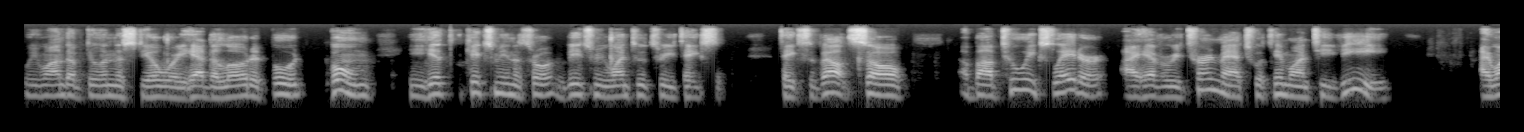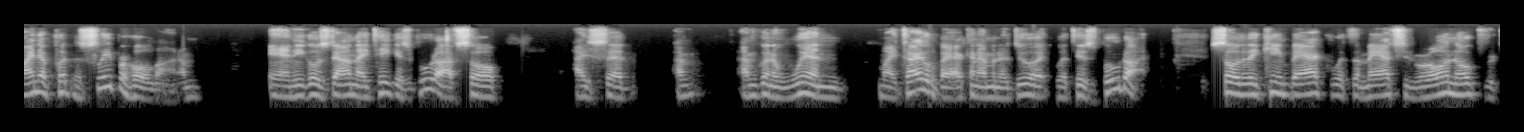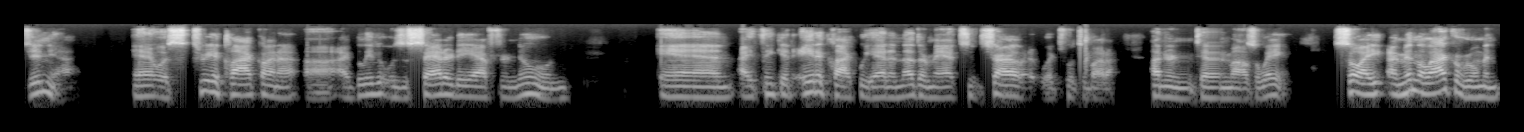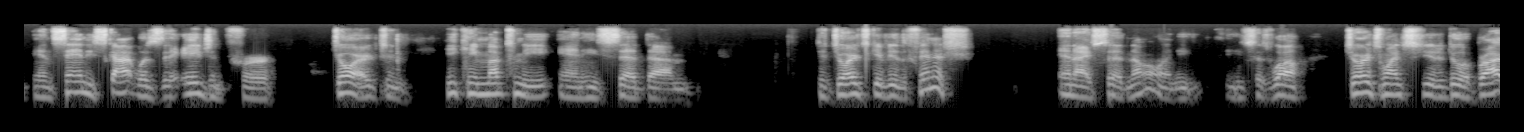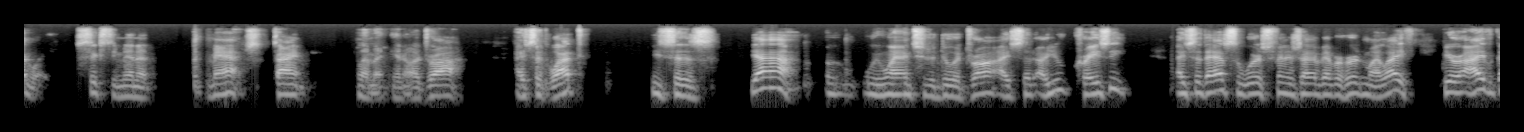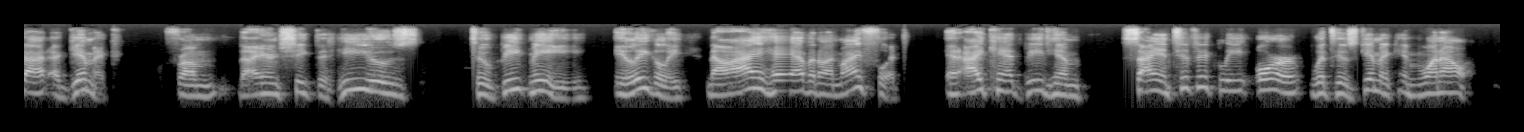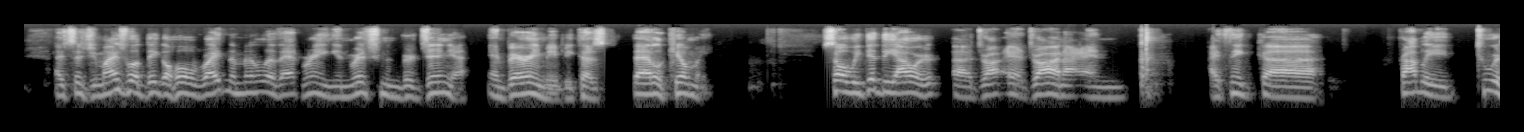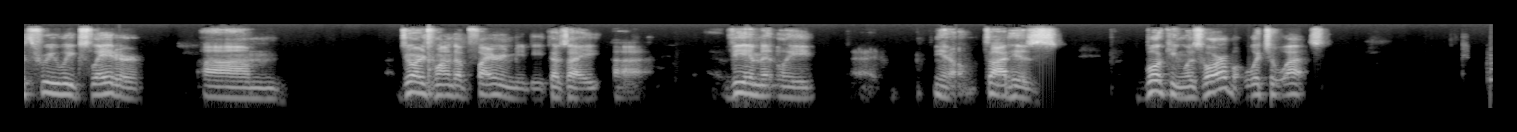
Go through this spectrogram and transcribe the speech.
we wound up doing this deal where he had the loaded boot. Boom, he hit, kicks me in the throat and beats me one, two, three, takes takes the belt. So about two weeks later, I have a return match with him on TV. I wind up putting a sleeper hold on him, and he goes down. And I take his boot off. So I said, "I'm I'm going to win my title back, and I'm going to do it with his boot on." So they came back with the match in Roanoke, Virginia, and it was three o'clock on a, uh, I believe it was a Saturday afternoon. And I think at eight o'clock we had another match in Charlotte, which was about 110 miles away. So I, I'm in the locker room, and, and Sandy Scott was the agent for George, and he came up to me and he said, um, "Did George give you the finish?" And I said, "No." And he he says, Well, George wants you to do a Broadway 60 minute match time limit, you know, a draw. I said, What? He says, Yeah, we want you to do a draw. I said, Are you crazy? I said, That's the worst finish I've ever heard in my life. Here, I've got a gimmick from the Iron Sheik that he used to beat me illegally. Now I have it on my foot and I can't beat him scientifically or with his gimmick in one hour. I said, You might as well dig a hole right in the middle of that ring in Richmond, Virginia, and bury me because that'll kill me. So we did the hour uh, draw, uh, draw, and I, and I think uh, probably two or three weeks later, um, George wound up firing me because I uh, vehemently, uh, you know, thought his booking was horrible, which it was.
